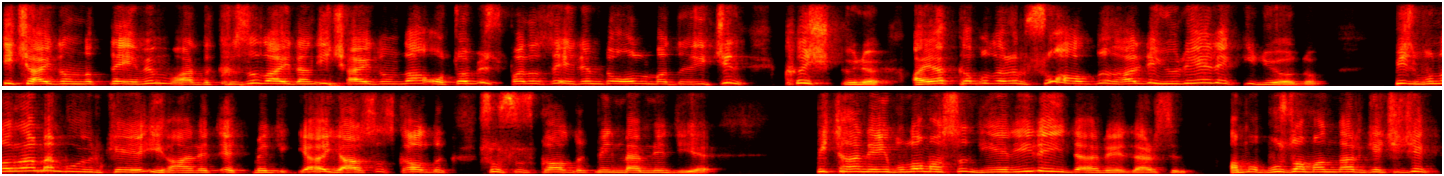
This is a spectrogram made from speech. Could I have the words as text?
İç aydınlıkta evim vardı. Kızılay'dan iç aydınlığa otobüs parası elimde olmadığı için kış günü ayakkabılarım su aldığı halde yürüyerek gidiyordum. Biz buna rağmen bu ülkeye ihanet etmedik ya. Yağsız kaldık, susuz kaldık bilmem ne diye. Bir taneyi bulamazsın, diğeriyle idare edersin. Ama bu zamanlar geçecek.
